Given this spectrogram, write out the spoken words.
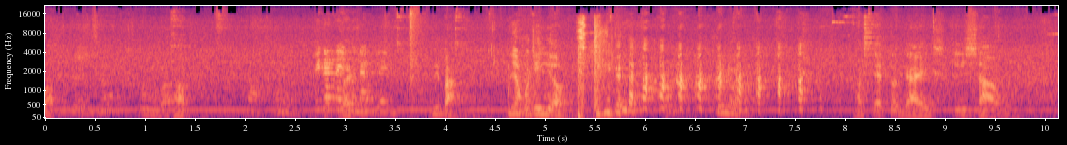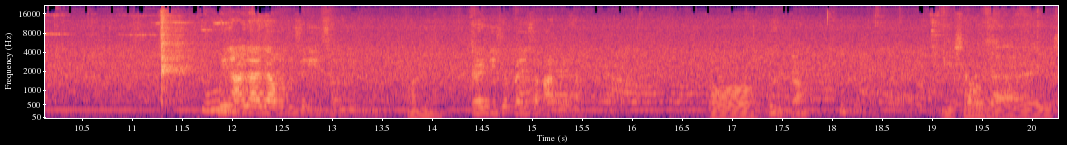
Hop. Hop. Pinatay ko na, Glenn. Hindi pa. Hindi ang kutsilyo. Tapos eto guys, isaw. May naalala ko din sa isaw nila. Ano? Pero hindi siya pwede sa camera. Oh, teka. Isaw guys.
